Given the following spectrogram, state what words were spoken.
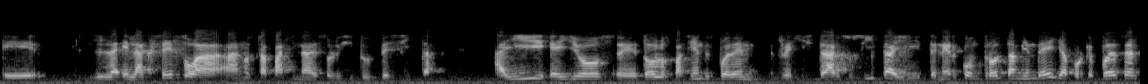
el acceso a, nuestra página de solicitud de cita. Ahí ellos, todos los pacientes pueden registrar su cita y tener control también de ella, porque puede ser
